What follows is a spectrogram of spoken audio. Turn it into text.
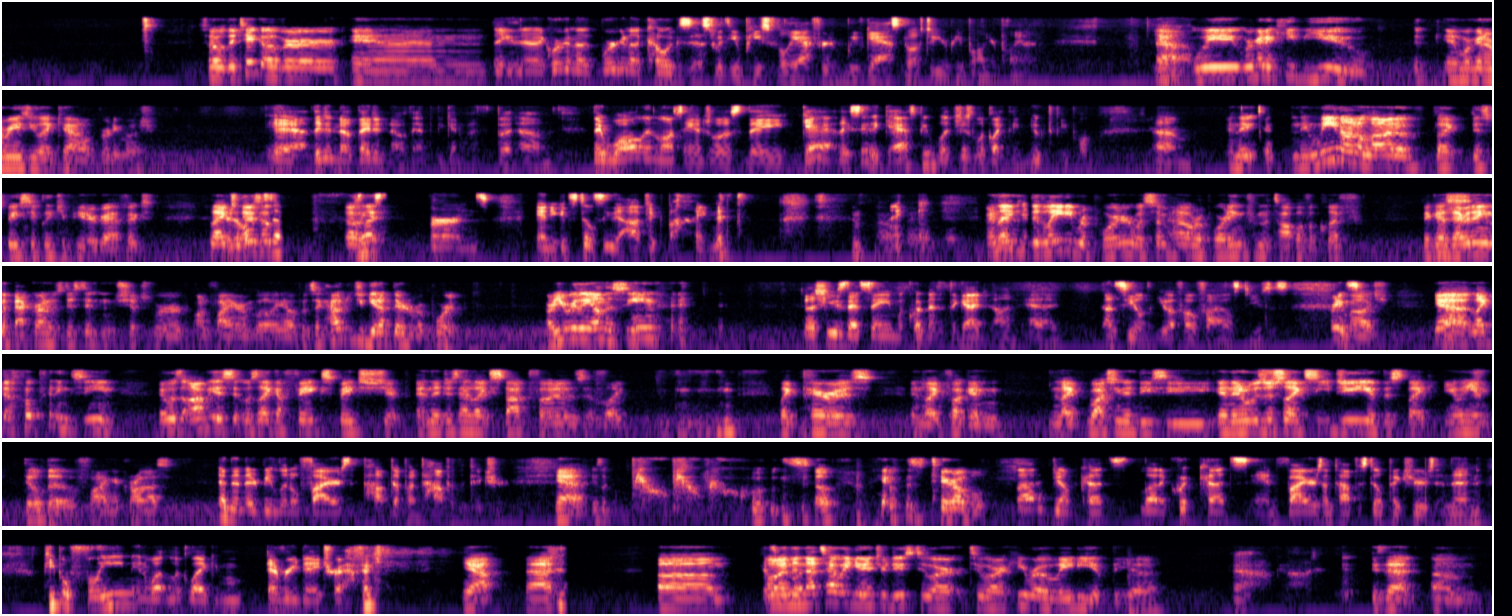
So they take over and They, they're like, we're gonna we're gonna coexist with you peacefully after we've gassed most of your people on your planet. yeah, Uh, we we're gonna keep you, and we're gonna raise you like cattle, pretty much. yeah, they didn't know they didn't know that to begin with, but um, they wall in Los Angeles. They gas. They say they gas people, but it just look like they nuked people. Um, And they and they lean on a lot of like just basically computer graphics. Like there's a there's of a stuff oh, there's a lot of yeah. stuff burns, and you can still see the object behind it. Oh, man. And Like- then the lady reporter was somehow reporting from the top of a cliff because everything in the background was distant and ships were on fire and blowing up. It's like, how did you get up there to report? Are you really on the scene? Well, she used that same equipment that the guy on uh, unsealed UFO files uses. Pretty So- much. Yeah, Yeah. like the opening scene. It was obvious it was like a fake spaceship, and they just had like stock photos of like, like Paris and like fucking, like Washington D.C. And then it was just like CG of this like alien dildo flying across. And then there'd be little fires that popped up on top of the picture. Yeah, it was like, pew, pew, pew. so it was terrible. A lot of jump cuts, a lot of quick cuts, and fires on top of still pictures, and then people fleeing in what looked like everyday traffic. Yeah, that. Um, oh, and then that's how we get introduced to our to our hero lady of the. Uh, Oh God. is that um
